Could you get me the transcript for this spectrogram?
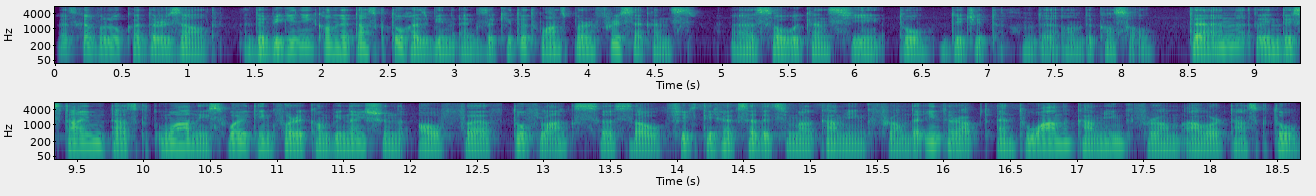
Let's have a look at the result. At the beginning only task 2 has been executed once per 3 seconds, uh, so we can see 2 digit on the, on the console. Then, in this time, task 1 is waiting for a combination of uh, two flags, uh, so 50 hexadecimal coming from the interrupt and 1 coming from our task 2.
